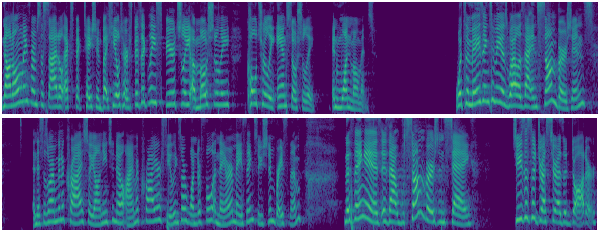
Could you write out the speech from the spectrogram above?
not only from societal expectation, but healed her physically, spiritually, emotionally, culturally, and socially in one moment. What's amazing to me as well is that in some versions, and this is where I'm gonna cry, so y'all need to know I'm a crier. Feelings are wonderful and they are amazing, so you should embrace them. The thing is, is that some versions say Jesus addressed her as a daughter.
